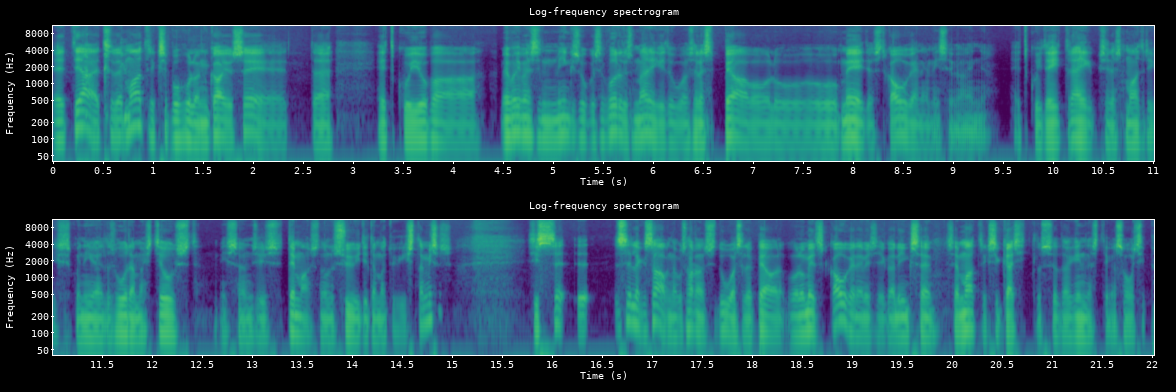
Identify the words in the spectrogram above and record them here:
et jaa, et selle Matrixi puhul on ka ju see, et äh, et kui juba me võime siin mingisuguse võrdusmärgi tuua sellest peavoolu meediast kaugenemisega, on ju, et kui Teit räägib sellest Matrixist kui nii-öelda suuremast jõust, mis on siis tema sõnul süüdi tema tühistamises, siis see, sellega saab nagu sarnastusi tuua selle peavoolumeediast kaugenemisega ning see, see maatriksi käsitlus seda kindlasti ka soosib.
